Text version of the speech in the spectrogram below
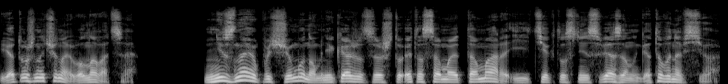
Я тоже начинаю волноваться. Не знаю почему, но мне кажется, что эта самая Тамара и те, кто с ней связан, готовы на все.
